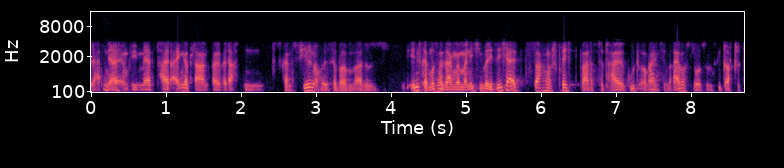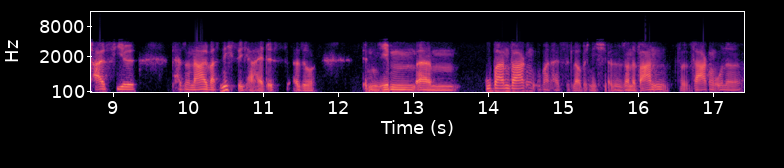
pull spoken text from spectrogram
wir hatten ja irgendwie mehr Zeit eingeplant, weil wir dachten, dass ganz viel noch ist. Aber also insgesamt muss man sagen, wenn man nicht über die Sicherheitssachen spricht, war das total gut organisiert und reibungslos. Und es gibt auch total viel Personal, was nicht Sicherheit ist. Also in jedem ähm, U-Bahn-Wagen, U-Bahn heißt es glaube ich nicht, also so eine Wagen, Wagen ohne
